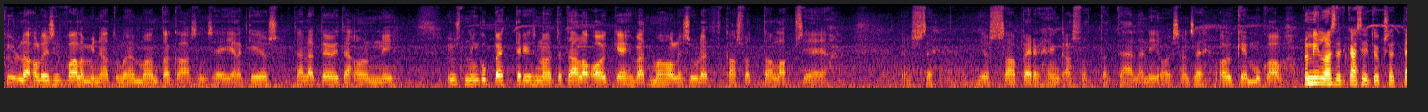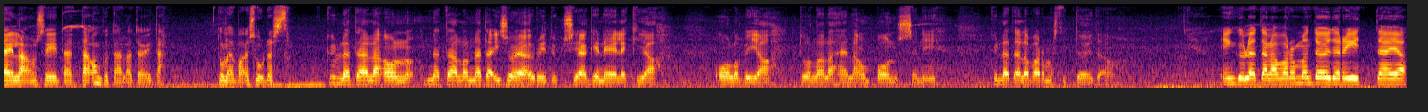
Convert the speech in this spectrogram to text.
Kyllä olisin valmiina tulemaan takaisin sen jälkeen, jos täällä töitä on, niin just niin kuin Petteri sanoi, että täällä on oikein hyvät mahdollisuudet kasvattaa lapsia ja jos, se, jos saa perheen kasvattaa täällä, niin olisihan se oikein mukava. No millaiset käsitykset teillä on siitä, että onko täällä töitä tulevaisuudessa? Kyllä täällä on, täällä on näitä isoja yrityksiä, Genelek ja Olvi ja tuolla lähellä on Ponsse, niin kyllä täällä varmasti töitä on. Niin kyllä täällä varmaan töitä riittää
